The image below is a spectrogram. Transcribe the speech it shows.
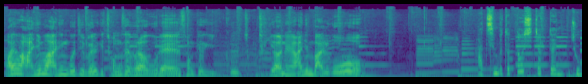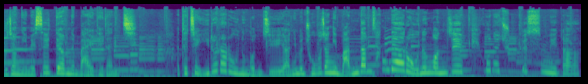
아유 아니면 아닌 거지 왜 이렇게 정색을 하고 그래 성격이 그 특이하네 아님 말고 아침부터 또 시작된 조 부장님의 쓸데없는 말 대단치. 아, 대체 일을 하러 오는 건지 아니면 조 부장님 만담 상대하러 오는 건지 피곤해 죽겠습니다.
